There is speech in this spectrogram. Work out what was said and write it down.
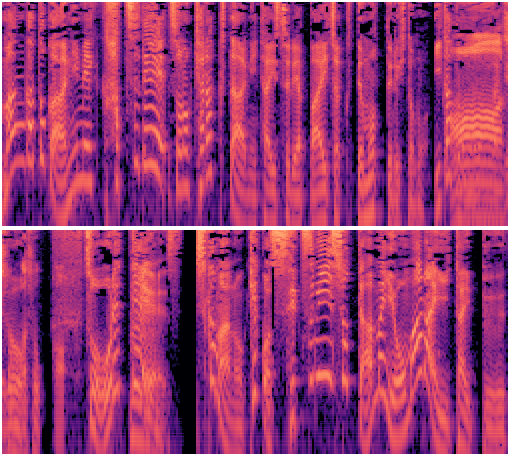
漫画とかアニメ初で、そのキャラクターに対するやっぱ愛着って持ってる人もいたと思うんだけどそっかそっか。そう、俺って、うん。しかもあの、結構説明書ってあんまり読まないタイプ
